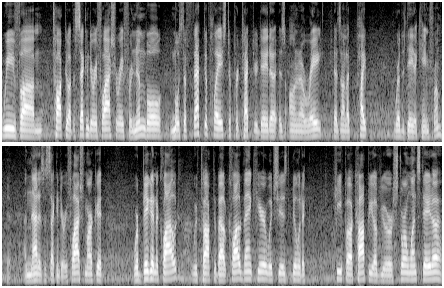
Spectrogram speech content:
We've um, talked about the secondary flash array for Nimble. The most effective place to protect your data is on an array, is on a pipe where the data came from, and that is the secondary flash market. We're big into cloud. We've talked about Cloud Bank here, which is the ability to keep a copy of your StoreOnce data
